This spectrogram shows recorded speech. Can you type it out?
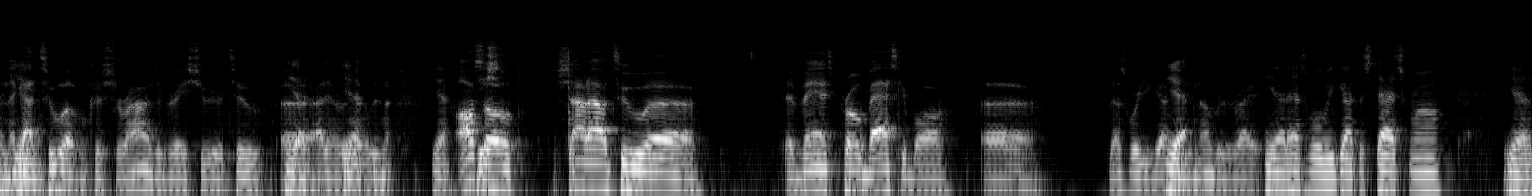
And they got two of them because Sheron's a great shooter too. Uh, Yeah, I didn't yeah. remember his name. yeah Also, shout out to uh, Advanced Pro Basketball. Uh, that's where you got Yeah. these numbers, right? Yeah, that's where we got the stats from. Yeah,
